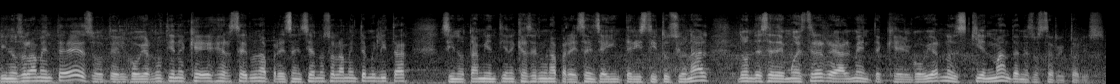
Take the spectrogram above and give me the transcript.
y no solamente eso, el gobierno tiene que ejercer una presencia no solamente militar, sino también tiene que hacer una presencia interinstitucional donde se demuestre realmente que el gobierno es quien manda en esos territorios.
